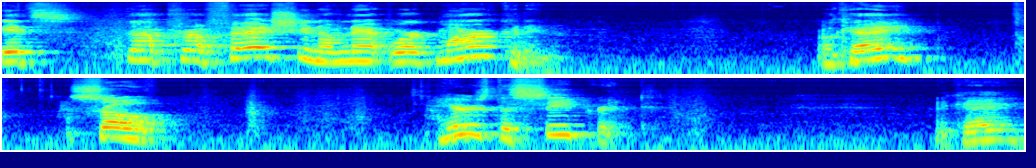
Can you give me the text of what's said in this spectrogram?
It's the profession of network marketing. Okay? So, here's the secret. Okay?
